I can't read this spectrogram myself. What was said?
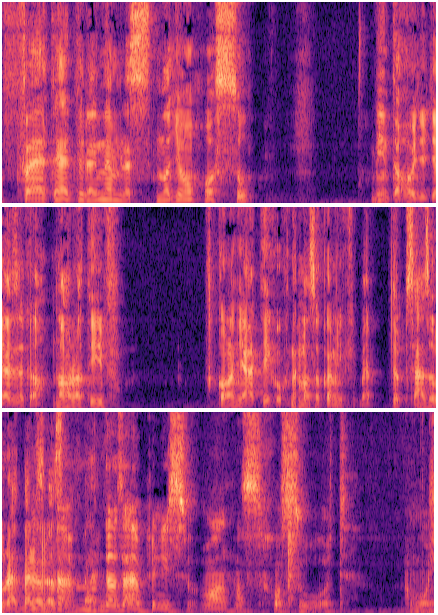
Feltehetőleg nem lesz nagyon hosszú, mint ahogy ugye ezek a narratív kalandjátékok nem azok, amik több száz órát belőle az, az ember. De az Unfinished van, az hosszú volt. Amúgy.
